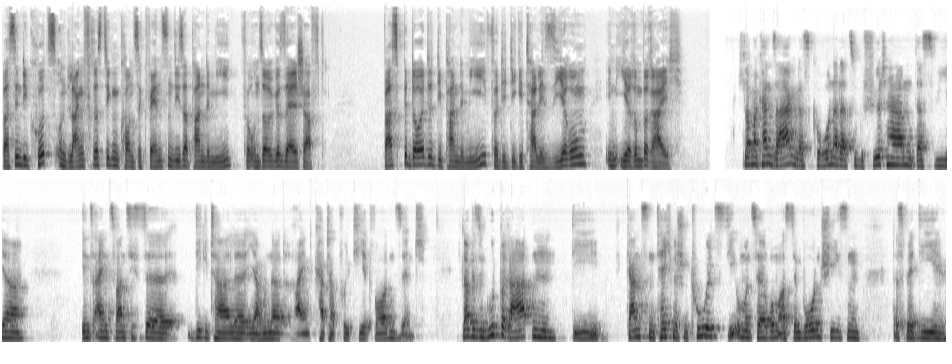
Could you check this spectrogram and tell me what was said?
was sind die kurz- und langfristigen Konsequenzen dieser Pandemie für unsere Gesellschaft? Was bedeutet die Pandemie für die Digitalisierung in Ihrem Bereich? Ich glaube, man kann sagen, dass Corona dazu geführt haben, dass wir ins 21. digitale Jahrhundert rein katapultiert worden sind. Ich glaube, wir sind gut beraten, die ganzen technischen Tools, die um uns herum aus dem Boden schießen, dass wir die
